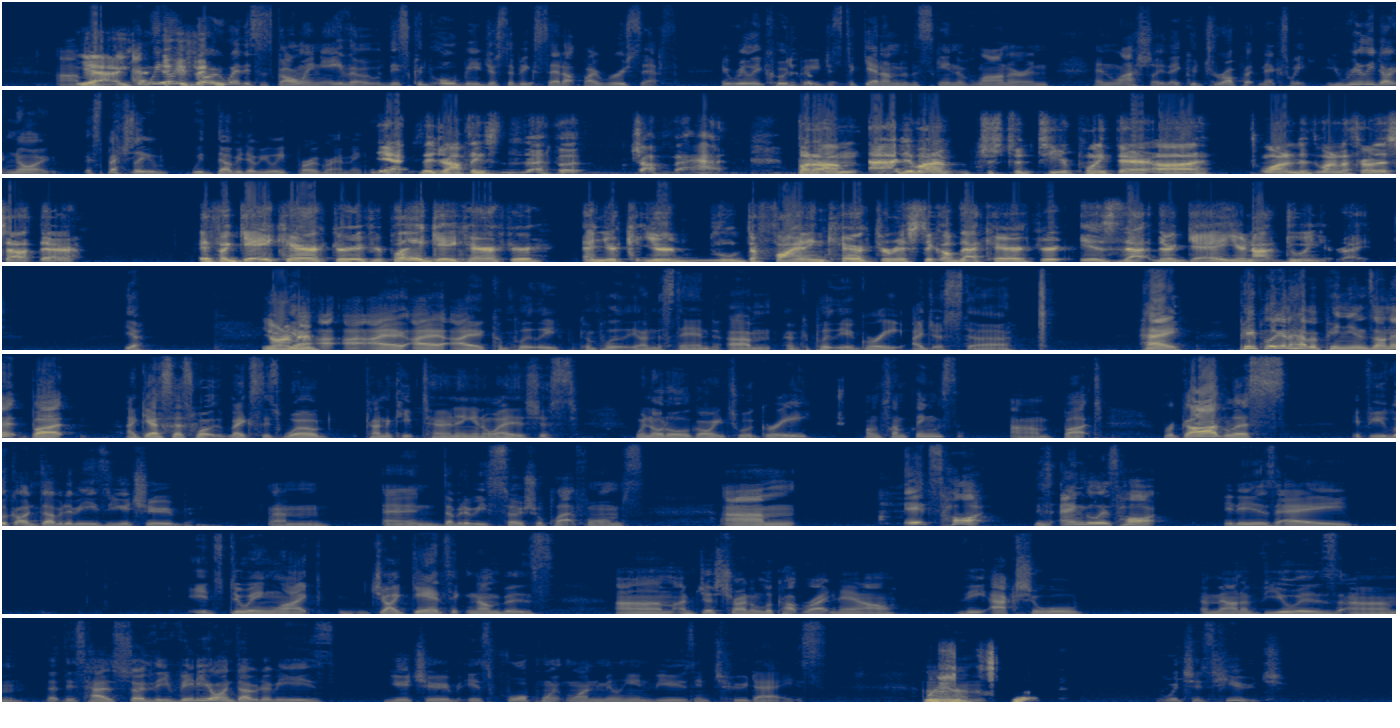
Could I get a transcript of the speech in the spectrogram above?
Um, Yeah, and we don't If it- know where this is going either. This could all be just a big setup by Rusev. It really could be just to get under the skin of Lana and, and Lashley. They could drop it next week. You really don't know, especially with WWE programming. Yeah, they drop things at the drop of a hat. But um, I, I did want to just to, to your point there. Uh, wanted to wanted to throw this out there. If a gay character, if you're playing a gay character and your your defining characteristic of that character is that they're gay, you're not doing it right. Yeah. You know what yeah, I mean? I, I, I, I completely, completely understand. Um, and completely agree. I just, uh, hey, people are gonna have opinions on it, but I guess that's what makes this world kind of keep turning in a way. It's just we're not all going to agree on some things. Um, but regardless, if you look on WWE's YouTube, um, and WWE's social platforms, um, it's hot. This angle is hot. It is a it's doing like gigantic numbers. Um, I'm just trying to look up right now the actual amount of viewers um, that this has. So the video on WWE's YouTube is 4.1 million views in two days, um. Which is huge.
